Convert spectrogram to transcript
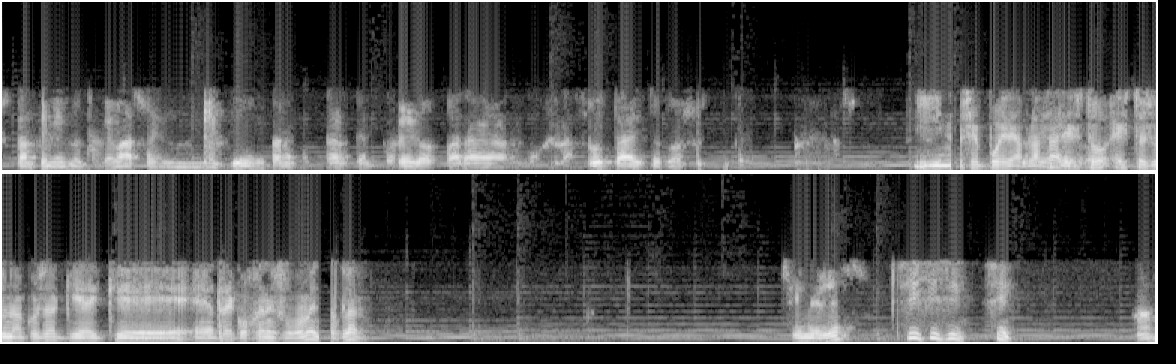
están teniendo problemas en el día para encontrar temporeros para recoger la fruta y todo eso Y no se puede aplazar. Esto, esto es una cosa que hay que eh, recoger en su momento, claro. ¿Sí me oyes? Sí, sí, sí, sí. Ah,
